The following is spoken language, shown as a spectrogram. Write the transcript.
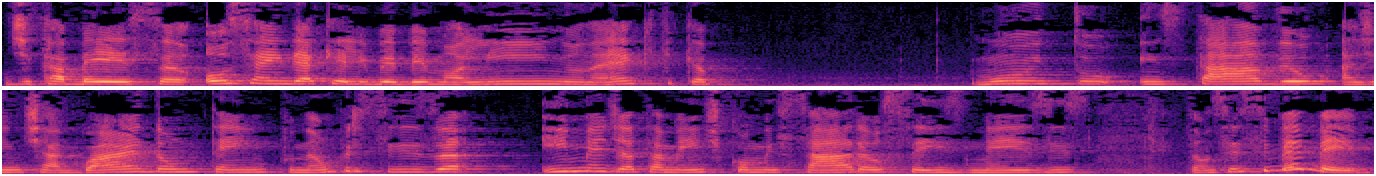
de cabeça, ou se ainda é aquele bebê molinho, né, que fica muito instável, a gente aguarda um tempo, não precisa imediatamente começar aos seis meses. Então, se esse bebê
